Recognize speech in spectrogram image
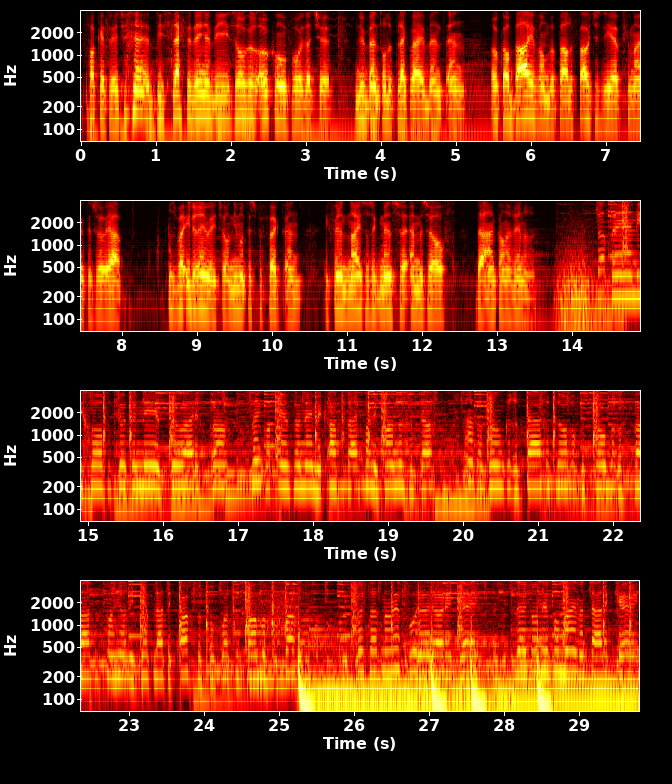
fuck it, weet je. Die slechte dingen die zorgen er ook gewoon voor dat je nu bent op de plek waar je bent. En ook al baal je van bepaalde foutjes die je hebt gemaakt en zo, ja, is bij iedereen, weet je wel. Niemand is perfect. En ik vind het nice als ik mensen en mezelf daaraan kan herinneren. Stappen in die golven, doet er niet eens toe uit de strand. Schenk wat in, zo neem ik afscheid van die vange gedachten. Aantal donkere dagen zorgen voor sombere fases. Maar heel die dip laat ik achter, voor wat ze van me verwachten. Die rust laat me weer voeden dat ik leef. Dus de sleutel nu van mijn mentale cage.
